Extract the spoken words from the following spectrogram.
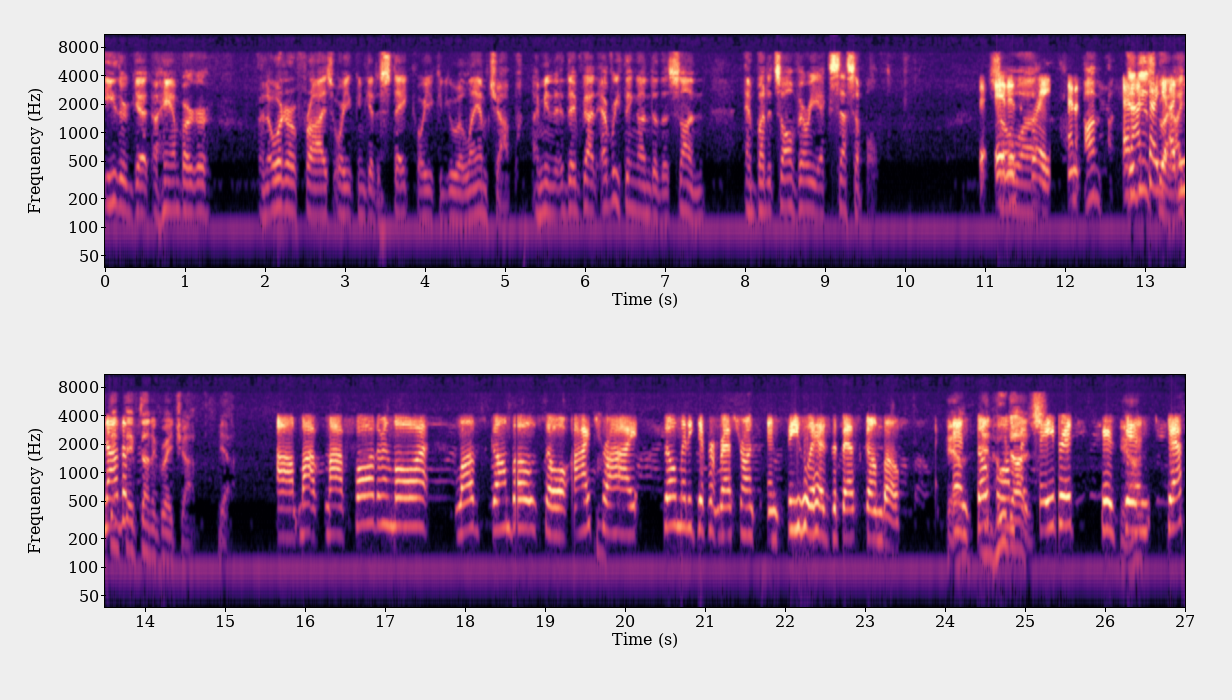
either get a hamburger an order of fries, or you can get a steak, or you could do a lamb chop. I mean, they've got everything under the sun, and but it's all very accessible. It so, is uh, great, and, I'm, and it I is tell good. you I another. think they've done a great job. Yeah. Uh, my my father-in-law loves gumbo, so I Hmm. try so many different restaurants and see who has the best gumbo. Yeah. And so and who far, does? my favorite has Yeah. been Chef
